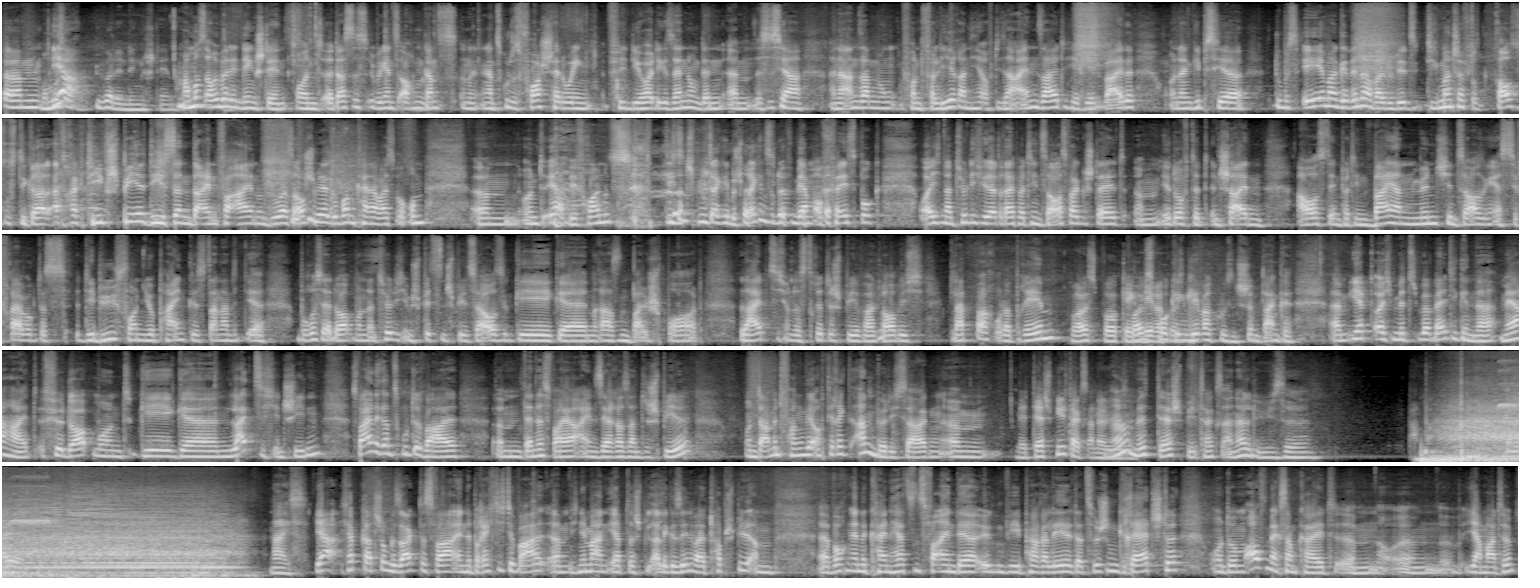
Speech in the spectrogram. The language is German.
Ähm, Man muss ja, auch über den Dingen stehen. man muss auch über den Ding stehen. Und äh, das ist übrigens auch ein ganz, ein ganz gutes Foreshadowing für die heutige Sendung, denn ähm, es ist ja eine Ansammlung von Verlierern hier auf dieser einen Seite, hier wir beide. Und dann gibt es hier, du bist eh immer Gewinner, weil du dir die Mannschaft raussuchst, die gerade attraktiv spielt, die ist dann dein Verein und du hast auch schon wieder gewonnen, keiner weiß warum. Ähm, und ja, wir freuen uns, diesen Spieltag hier besprechen zu dürfen. Wir haben auf Facebook euch natürlich wieder drei Partien zur Auswahl gestellt. Ähm, ihr durftet entscheiden aus den Partien Bayern, München zu Hause gegen SC Freiburg, das Debüt von Jupp Heynckes. Dann hattet ihr Borussia Dortmund natürlich im Spitzenspiel zu Hause gegen Rasenballsport Leipzig. Und das dritte Spiel war, glaube ich, Gladbach oder Bremen. Wolfsburg gegen Wolfsburg Leverkusen. gegen Leverkusen, stimmt, danke. Ähm, ihr habt euch mit überwältigender Mehrheit für Dortmund gegen Leipzig entschieden. Es war eine ganz gute Wahl, ähm, denn es war ja ein sehr rasantes Spiel. Und damit fangen wir auch direkt an, würde ich sagen, ähm, Mit der Spieltagsanalyse. ja, mit der Spieltagsanalyse. Geil. Nice. Ja, ich habe gerade schon gesagt, das war eine berechtigte Wahl. Ähm, ich nehme an, ihr habt das Spiel alle gesehen, war ein Topspiel am äh, Wochenende. Kein Herzensverein, der irgendwie parallel dazwischen grätschte und um Aufmerksamkeit ähm, ähm, jammerte.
